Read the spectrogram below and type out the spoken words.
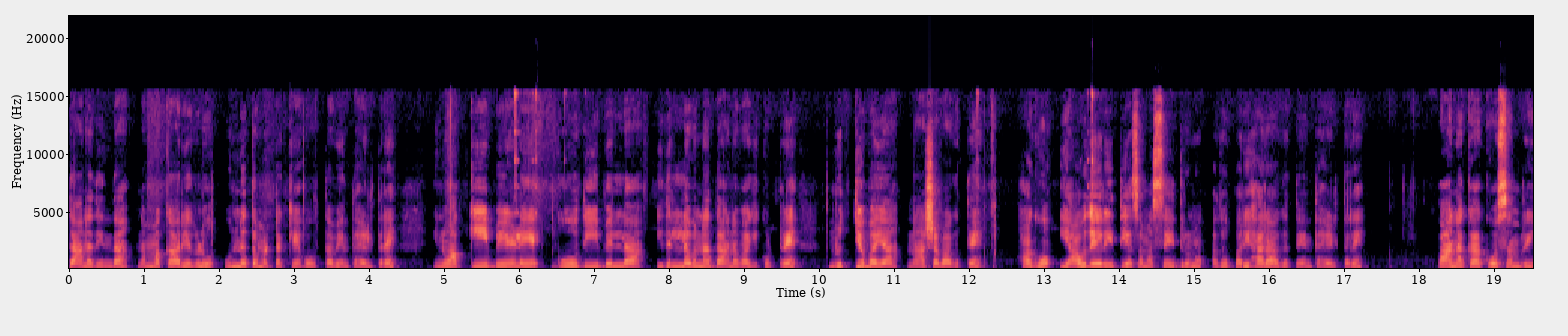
ದಾನದಿಂದ ನಮ್ಮ ಕಾರ್ಯಗಳು ಉನ್ನತ ಮಟ್ಟಕ್ಕೆ ಹೋಗ್ತವೆ ಅಂತ ಹೇಳ್ತಾರೆ. ಇನ್ನು ಅಕ್ಕಿ, ಬೇಳೆ, ಗೋಧಿ, ಬೆಲ್ಲ ಇದೆಲ್ಲವನ್ನು ದಾನವಾಗಿ ಕೊಟ್ಟರೆ ಮೃತ್ಯು ಭಯ ನಾಶವಾಗುತ್ತೆ. ಹಾಗೂ ಯಾವುದೇ ರೀತಿಯ ಸಮಸ್ಯೆ ಇದ್ರೂ ಅದು ಪರಿಹಾರ ಆಗುತ್ತೆ ಅಂತ ಹೇಳ್ತಾರೆ. ಪಾನಕ, ಕೋಸಂಬರಿ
